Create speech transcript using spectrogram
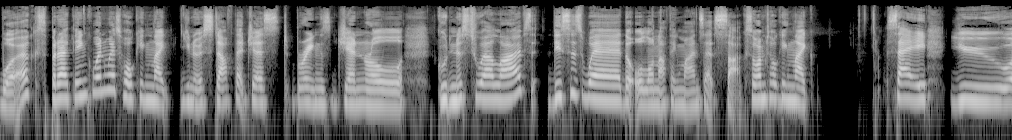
works but i think when we're talking like you know stuff that just brings general goodness to our lives this is where the all or nothing mindset sucks so i'm talking like say you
